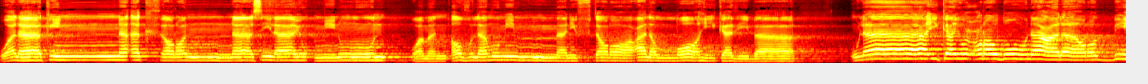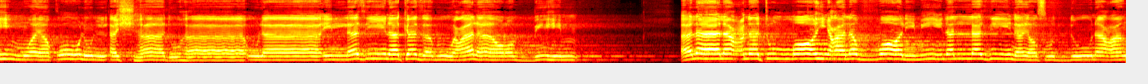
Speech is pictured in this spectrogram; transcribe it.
ولكن أكثر الناس لا يؤمنون ومن أظلم ممن افترى على الله كذبا أولئك يعرضون على ربهم ويقول الأشهاد هؤلاء الذين كذبوا على ربهم ألا لعنة الله على الظالمين الذين يصدون عن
